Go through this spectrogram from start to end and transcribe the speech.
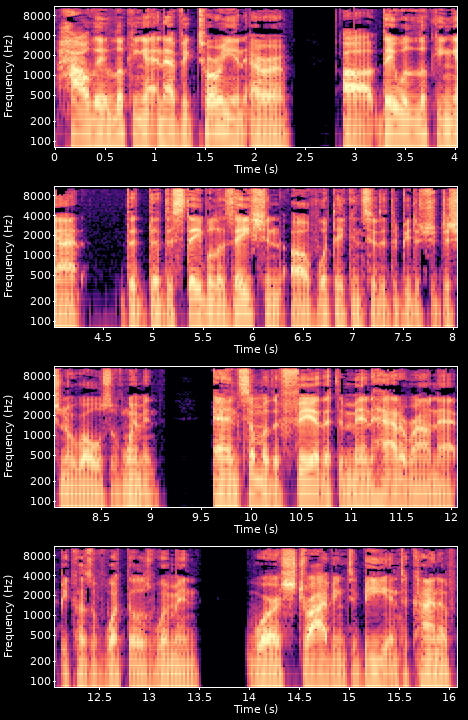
how they're looking at in that Victorian era. Uh, they were looking at the, the destabilization of what they considered to be the traditional roles of women and some of the fear that the men had around that because of what those women were striving to be and to kind of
